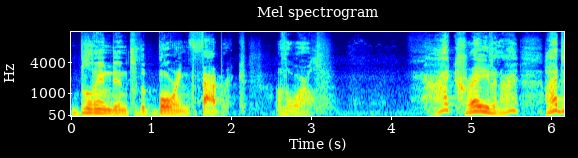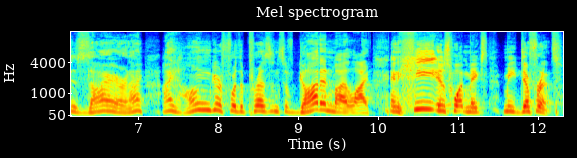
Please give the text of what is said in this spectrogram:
blend into the boring fabric of the world. I crave and I, I desire and I, I hunger for the presence of God in my life, and He is what makes me different.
